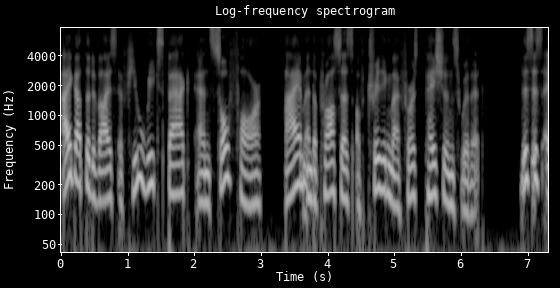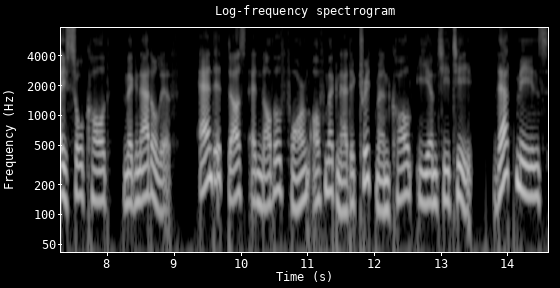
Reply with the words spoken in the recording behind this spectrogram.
I got the device a few weeks back, and so far, I am in the process of treating my first patients with it. This is a so called magnetolith, and it does a novel form of magnetic treatment called EMTT. That means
